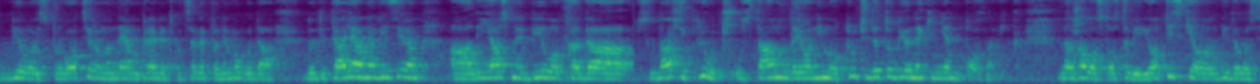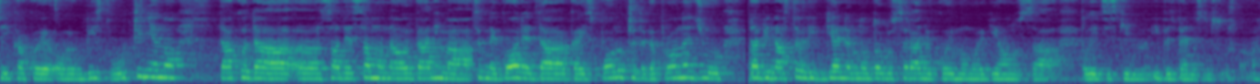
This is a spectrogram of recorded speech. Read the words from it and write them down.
bilo isprovocirano, nemam premet kod sebe pa ne mogu da do detalja analiziram, ali jasno je bilo kada su našli ključ u stanu da je on imao ključ i da to bio neki njen poznanik. Nažalost, ostavio i otiske, videlo se i kako je ovo ubistvo učinjeno, Tako da e, sada je samo na organima Crne Gore da ga isporuče, da ga pronađu, da bi nastavili generalno dobru saradnju koju imamo u regionu sa policijskim i bezbednostnim službama.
